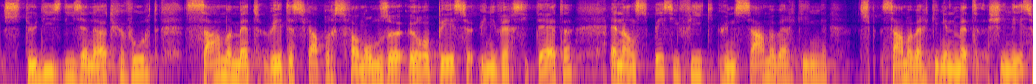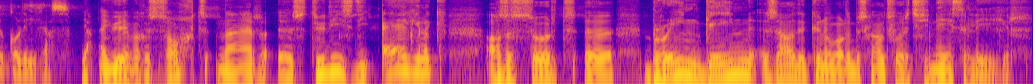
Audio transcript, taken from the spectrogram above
studies die zijn uitgevoerd samen met wetenschappers van onze Europese universiteiten en dan specifiek hun samenwerking samenwerkingen met Chinese collega's. Ja, en jullie hebben gezocht naar uh, studies die eigenlijk als een soort uh, brain gain zouden kunnen worden beschouwd voor het Chinese leger.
